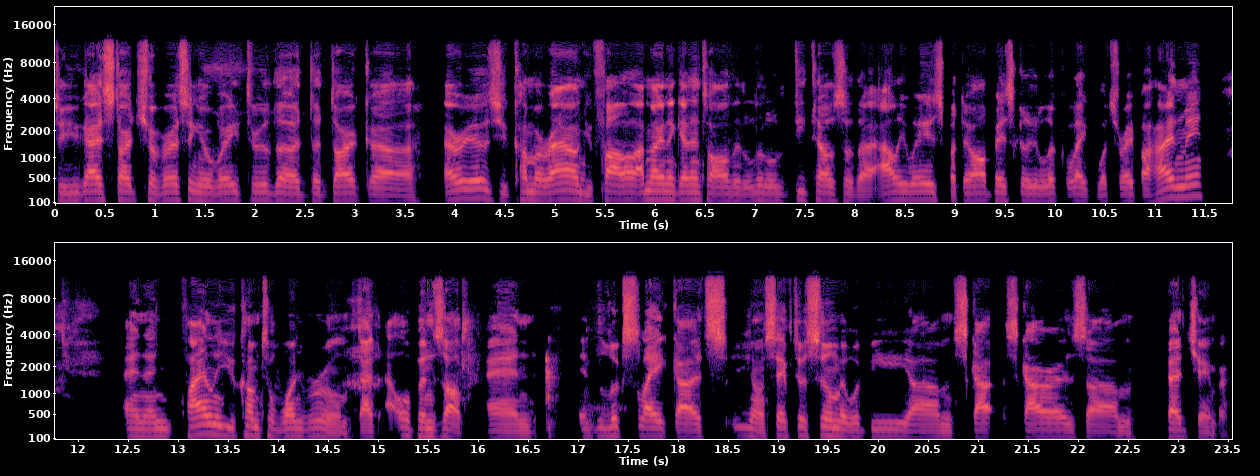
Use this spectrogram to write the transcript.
So you guys start traversing your way through the the dark uh, areas. You come around. You follow. I'm not going to get into all the little details of the alleyways, but they all basically look like what's right behind me. And then finally, you come to one room that opens up, and it looks like uh, it's you know safe to assume it would be um, Sca- Scara's um, bed chamber.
